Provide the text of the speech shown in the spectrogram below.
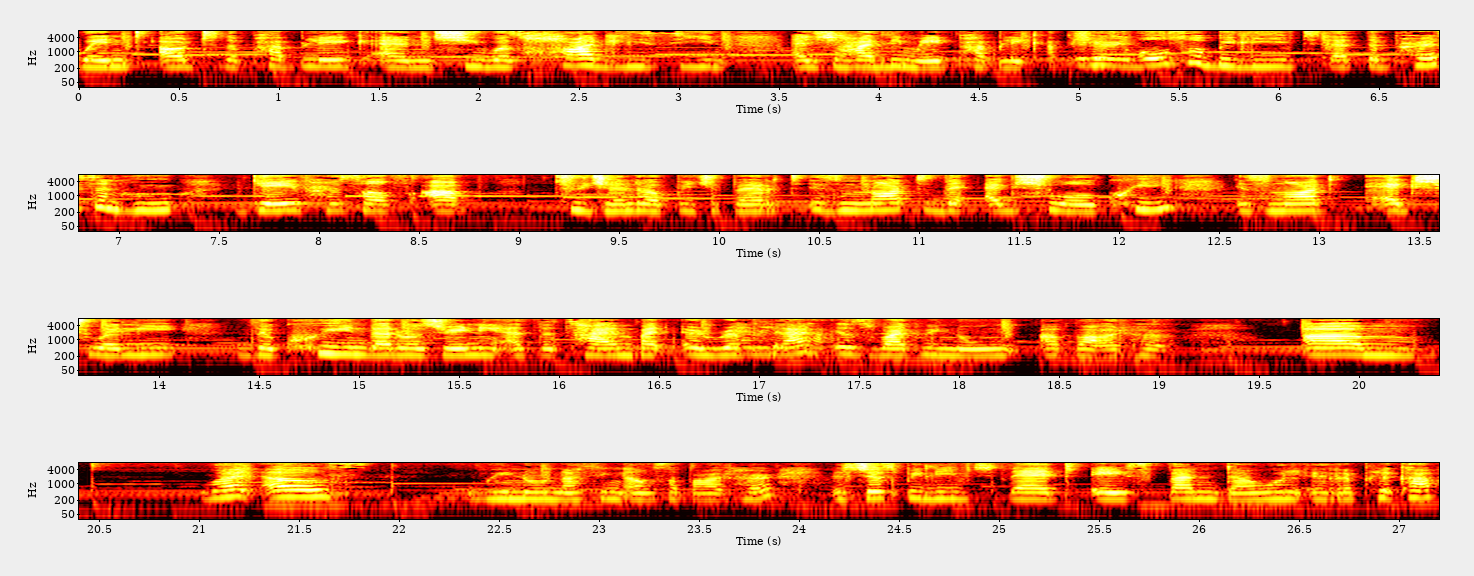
went out to the public and she was hardly seen and she hardly made public appearance. It is also believed that the person who gave herself up to General Piet Joubert is not the actual queen, is not actually the queen that was reigning at the time, but a replica. And that is what we know about her. Um, what else? We know nothing else about her. It's just believed that a stand double, a replica,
